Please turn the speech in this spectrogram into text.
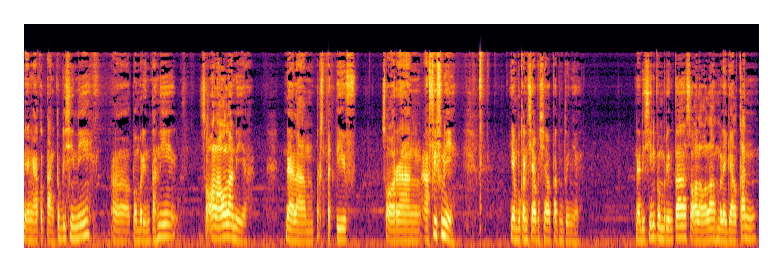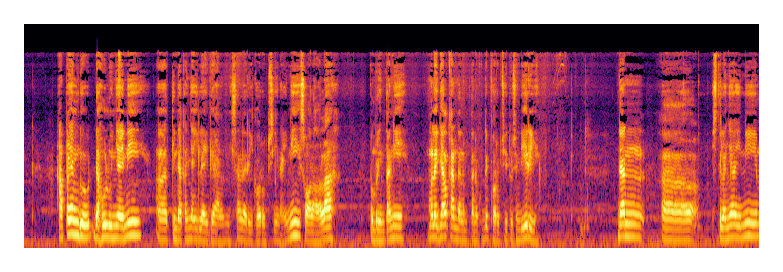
Yang aku tangkap di sini uh, pemerintah nih seolah-olah nih ya dalam perspektif seorang Afif nih yang bukan siapa-siapa tentunya. Nah, di sini pemerintah seolah-olah melegalkan apa yang dahulunya ini uh, tindakannya ilegal, misal dari korupsi. Nah, ini seolah-olah pemerintah nih melegalkan dalam tanda kutip korupsi itu sendiri. Dan uh, istilahnya ini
